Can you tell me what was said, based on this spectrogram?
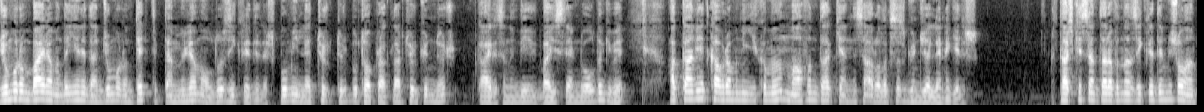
Cumhur'un bayramında yeniden Cumhur'un tek tipten mülhem olduğu zikredilir. Bu millet Türktür, bu topraklar Türk'ündür gayrısının değil bahislerinde olduğu gibi hakkaniyet kavramının yıkımı mahfın da kendisi aralıksız güncellerine gelir. Taşkesen tarafından zikredilmiş olan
